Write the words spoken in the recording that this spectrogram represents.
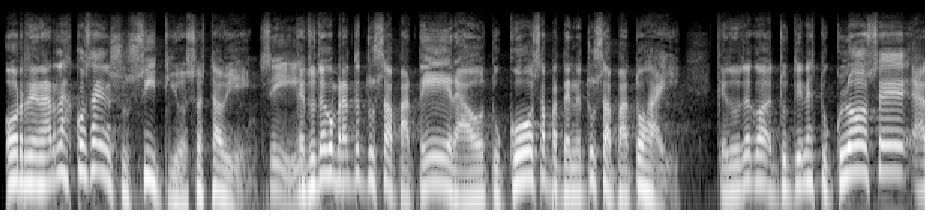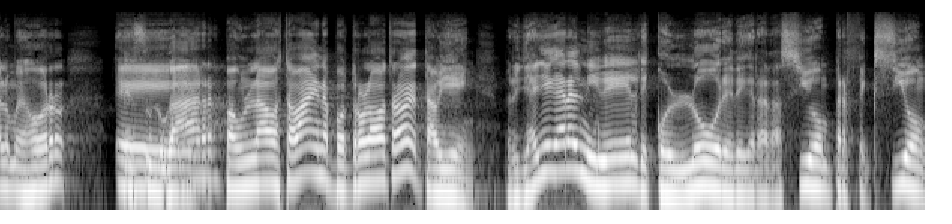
Ordenar las cosas en su sitio, eso está bien. Sí. Que tú te compraste tu zapatera o tu cosa para tener tus zapatos ahí. Que tú, te tú tienes tu closet, a lo mejor... En su lugar. Para un lado esta vaina, para otro lado otra vez, está bien. Pero ya llegar al nivel de colores, degradación, perfección,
